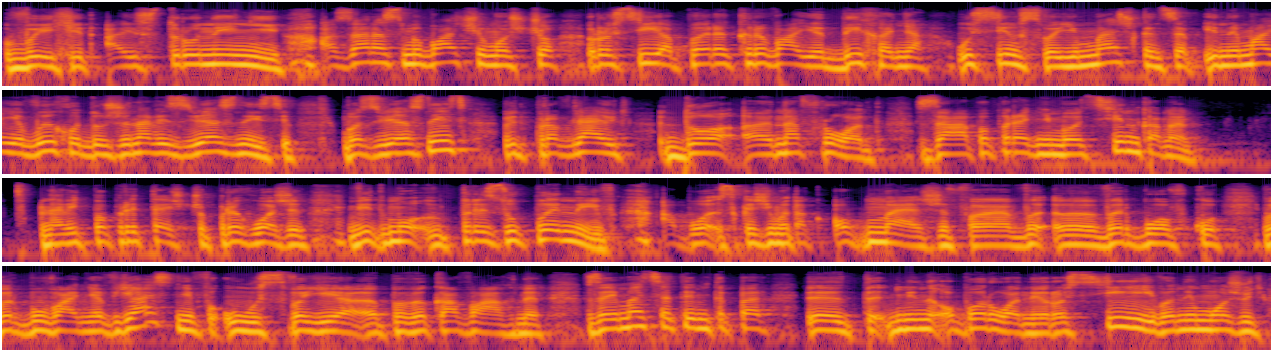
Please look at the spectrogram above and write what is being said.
вихід, а із струни ні. А зараз ми бачимо, що Росія перекриває дихання усім своїм мешканцям і немає виходу вже навіть з в'язниці, бо з в'язниць відправляють до е, на фронт за попередніми оцінками. Навіть попри те, що Пригожин відмо призупинив або, скажімо так, обмежив е, е, вербовку вербування в'язнів у своє е, ПВК Вагнер, займеться тим тепер Міноборони Росії. Вони можуть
